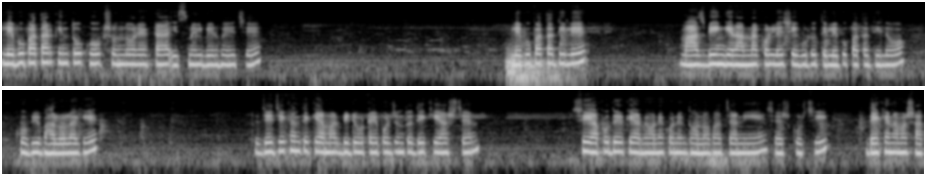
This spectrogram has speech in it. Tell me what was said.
লেবু পাতার কিন্তু খুব সুন্দর একটা স্মেল বের হয়েছে। লেবু পাতা দিলে, মাছ ভেঙে রান্না করলে সেগুলোতে লেবু পাতা দিলেও খুবই ভালো লাগে। তো যে যেখান থেকে আমার ভিডিওটা এ পর্যন্ত দেখিয়ে আসছেন সেই আপুদেরকে আমি অনেক অনেক ধন্যবাদ জানিয়ে শেষ করছি। দেখেন আমার শাক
